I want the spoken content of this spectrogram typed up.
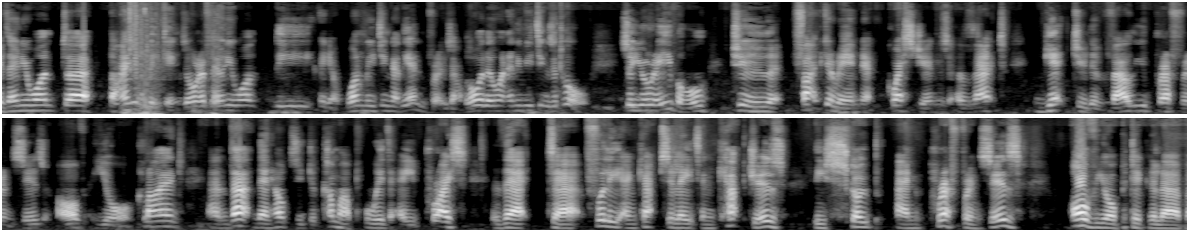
if they only want uh, biannual meetings, or if they only want the you know one meeting at the end, for example, or they want any meetings at all. So you're able to factor in questions that get to the value preferences of your client, and that then helps you to come up with a price that uh, fully encapsulates and captures the scope and preferences of your particular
